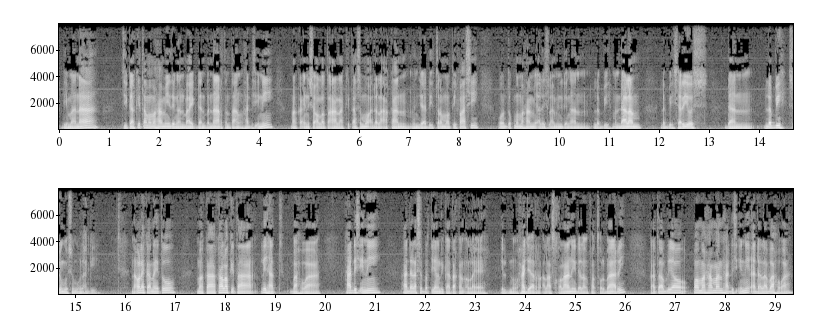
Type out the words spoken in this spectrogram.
Di mana jika kita memahami dengan baik dan benar tentang hadis ini, maka insya Allah Ta'ala kita semua adalah akan menjadi termotivasi untuk memahami al-Islam ini dengan lebih mendalam, lebih serius, dan lebih sungguh-sungguh lagi. Nah oleh karena itu, maka kalau kita lihat bahwa hadis ini adalah seperti yang dikatakan oleh Ibnu Hajar al-Asqalani dalam Fathul Bari, kata beliau, pemahaman hadis ini adalah bahwa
